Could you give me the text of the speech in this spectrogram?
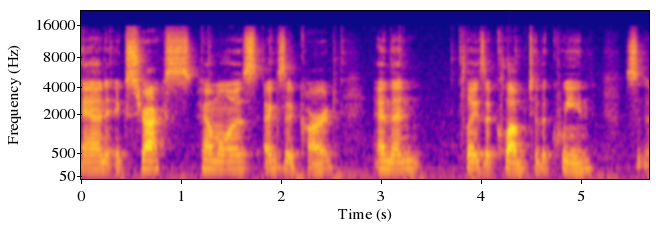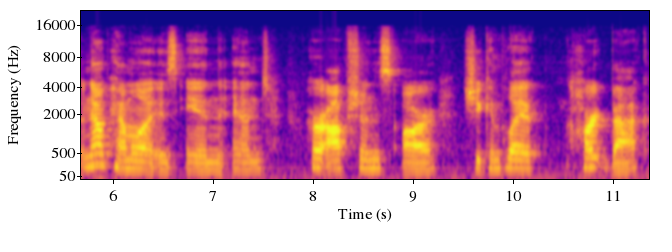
and extracts Pamela's exit card, and then plays a club to the queen. So now Pamela is in, and her options are she can play a heart back,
